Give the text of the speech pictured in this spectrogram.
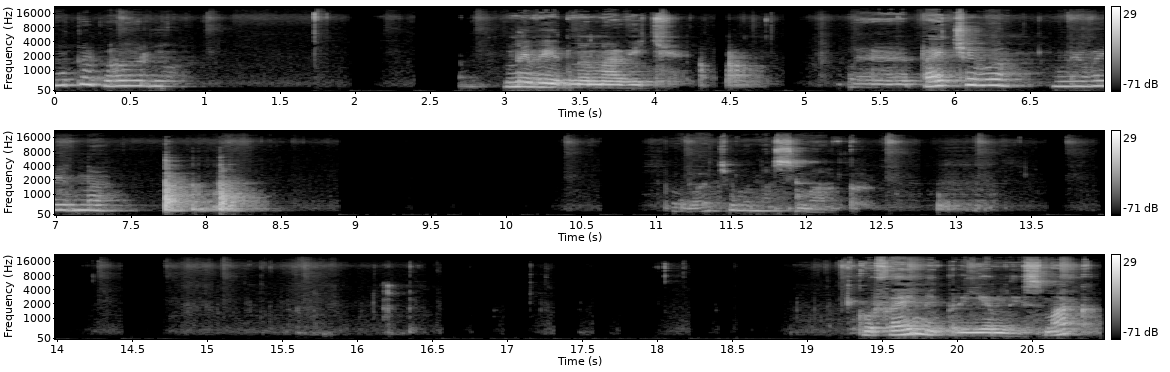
Ну так гарно. Не видно навіть е, печиво, не видно. Побачимо на смак. Кофейний приємний смак.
